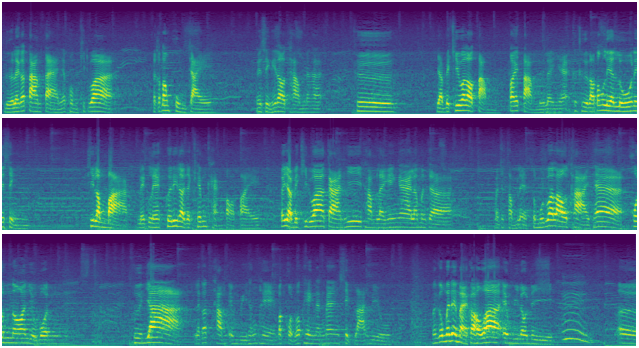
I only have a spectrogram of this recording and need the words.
หรืออะไรก็ตามแต่เนี่ยผมคิดว่าเราก็ต้องภูมิใจในสิ่งที่เราทำนะฮะคือ อย่าไปคิดว่าเราต่ำต้อยต่ำหรืออะไรเงี้ยก็คือเราต้องเรียนรู้ในสิ่งที่ลำบากเล็ก ๆ เพื่อที่เราจะเข้มแข็งต่อไป ก็อย่าไปคิดว่าการที่ทำอะไรง่าย ๆ แล้วมันจะมันจะสำเร็จ สมมุติว่าเราถ่ายแค่คนนอนอยู่บนพื้นหญ้าแล้วก็ทำ MV ทั้งเพลง ปรากฏว่าเพลงนั้นแม่ง 10 ล้านวิว มันก็ไม่ได้หมายความว่า MV เราดีเออ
